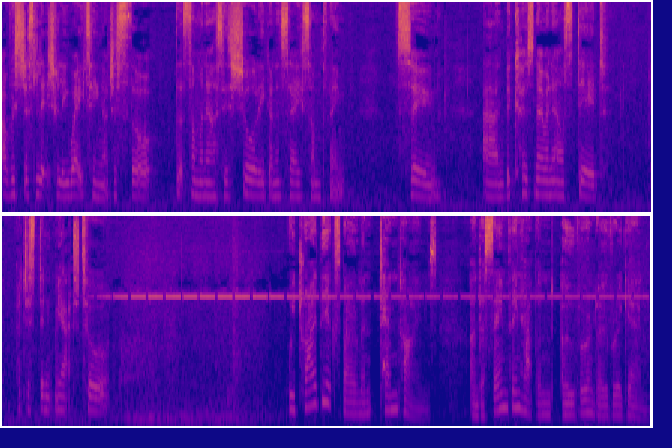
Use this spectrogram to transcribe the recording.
I was just literally waiting. I just thought that someone else is surely going to say something soon. And because no one else did, I just didn't react at all. We tried the experiment 10 times, and the same thing happened over and over again.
